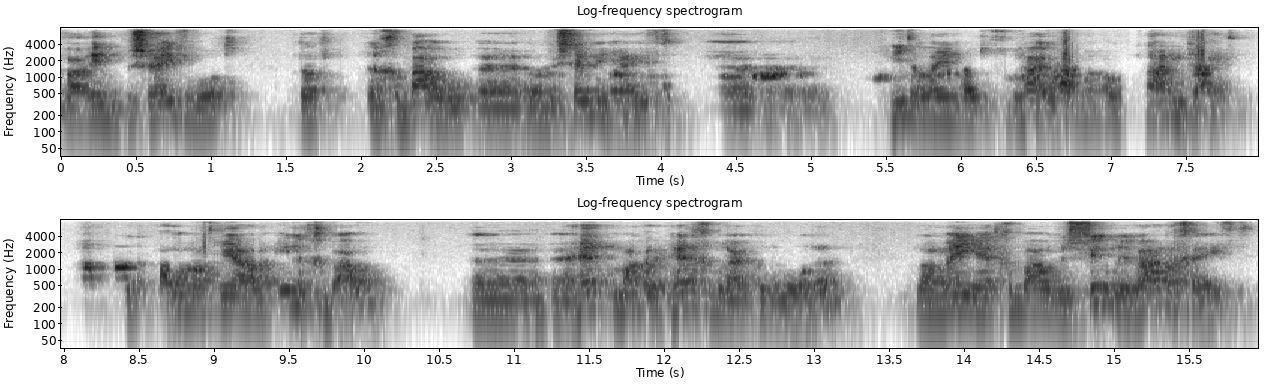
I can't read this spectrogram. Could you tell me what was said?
waarin beschreven wordt dat een gebouw een bestemming heeft, niet alleen om te gebruiken, maar ook na die tijd, dat alle materialen in het gebouw eh, her- makkelijk hergebruikt kunnen worden, waarmee je het gebouw dus veel meer waarde geeft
